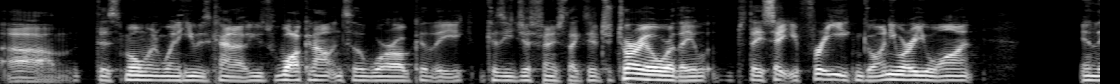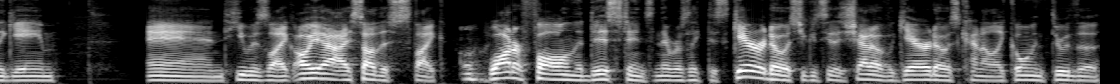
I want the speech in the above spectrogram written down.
um, this moment when he was kind of he was walking out into the world because he, 'cause he just finished like the tutorial where they they set you free, you can go anywhere you want in the game, and he was like, "Oh yeah, I saw this like waterfall in the distance, and there was like this Gyarados. You could see the shadow of a Gyarados kind of like going through the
